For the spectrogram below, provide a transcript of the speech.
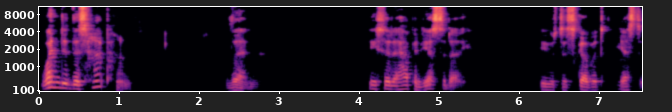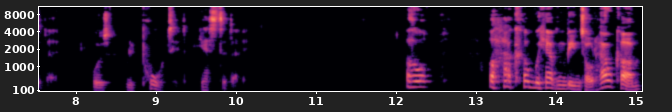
when did this happen? Then. He said it happened yesterday. He was discovered yesterday, was reported yesterday. Thought, well, how come we haven't been told? How come,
